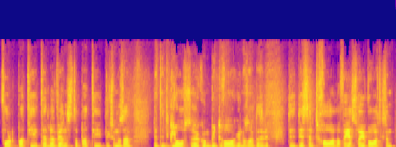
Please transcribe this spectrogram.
Folkpartiet eller Vänsterpartiet. Liksom sån, lite glasögonbidragen och sånt. Alltså det, det, det, centrala för S har ju varit liksom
